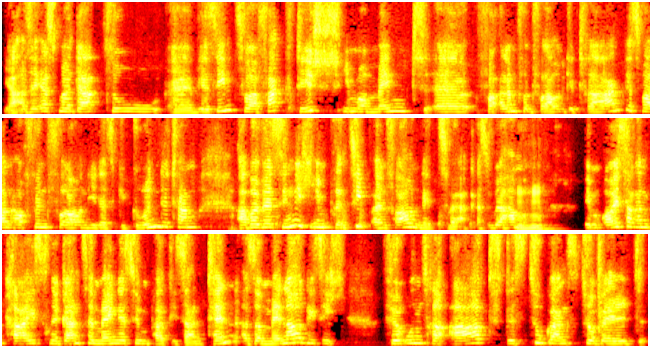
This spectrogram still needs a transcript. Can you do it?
Ja, also erstmal dazu, äh, wir sind zwar faktisch im Moment äh, vor allem von Frauen getragen, es waren auch fünf Frauen, die das gegründet haben, aber wir sind nicht im Prinzip ein Frauennetzwerk. Also wir haben mhm. im äußeren Kreis eine ganze Menge Sympathisanten, also Männer, die sich für unsere Art des Zugangs zur Welt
